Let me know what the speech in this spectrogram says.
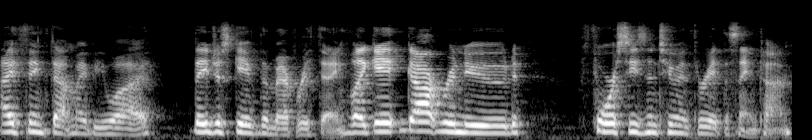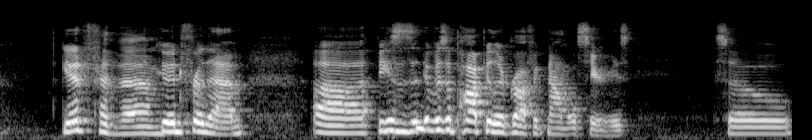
I think that might be why they just gave them everything. Like it got renewed for season two and three at the same time. Good for them. good for them. Uh, because it was a popular graphic novel series. So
